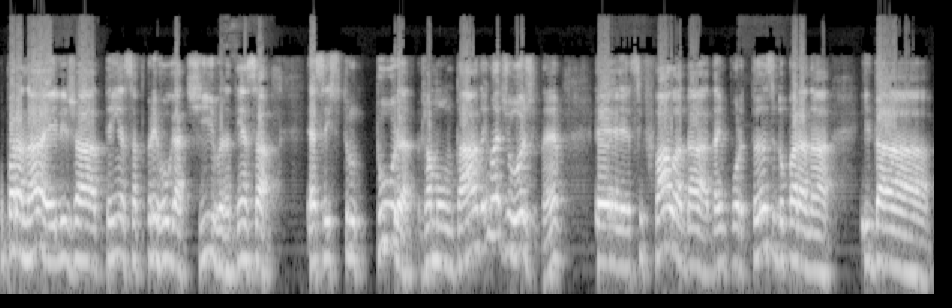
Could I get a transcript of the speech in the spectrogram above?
O Paraná ele já tem essa prerrogativa, já tem essa, essa estrutura já montada, e não é de hoje, né? é, se fala da, da importância do Paraná e da,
